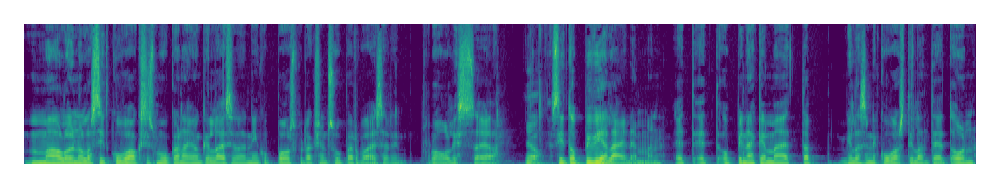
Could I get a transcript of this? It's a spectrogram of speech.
mä aloin olla sitten kuvauksissa mukana jonkinlaisena niin kuin post-production supervisorin roolissa ja sitten oppi vielä enemmän. Että et oppi näkemään, että millaisia ne kuvaustilanteet on,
